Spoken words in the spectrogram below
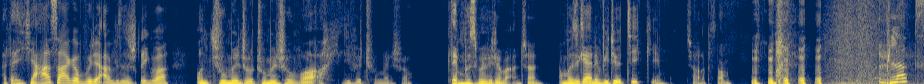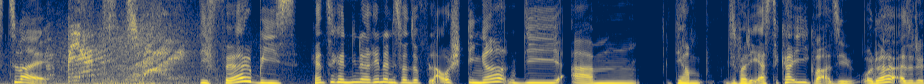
ah, der Ja-Sager, wo der auch ein bisschen schräg war. Und Truman Show, Truman Show war, ach, ich liebe Truman Show. Den muss ich mir wieder mal anschauen. Da muss ich gleich eine Videothek geben. Schauen, ob es noch. Platz 2. Die Furbies, kannst du dich an die erinnern? Das waren so Flauschdinger, die, ähm, die haben, das war die erste KI quasi, oder? Also du,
